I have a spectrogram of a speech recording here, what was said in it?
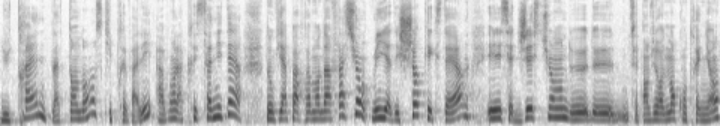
du trend, de la tendance qui prévalait avant la crise sanitaire. Donc il n'y a pas vraiment d'inflation, mais il y a des chocs externes et cette gestion de, cet environnement contraignant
